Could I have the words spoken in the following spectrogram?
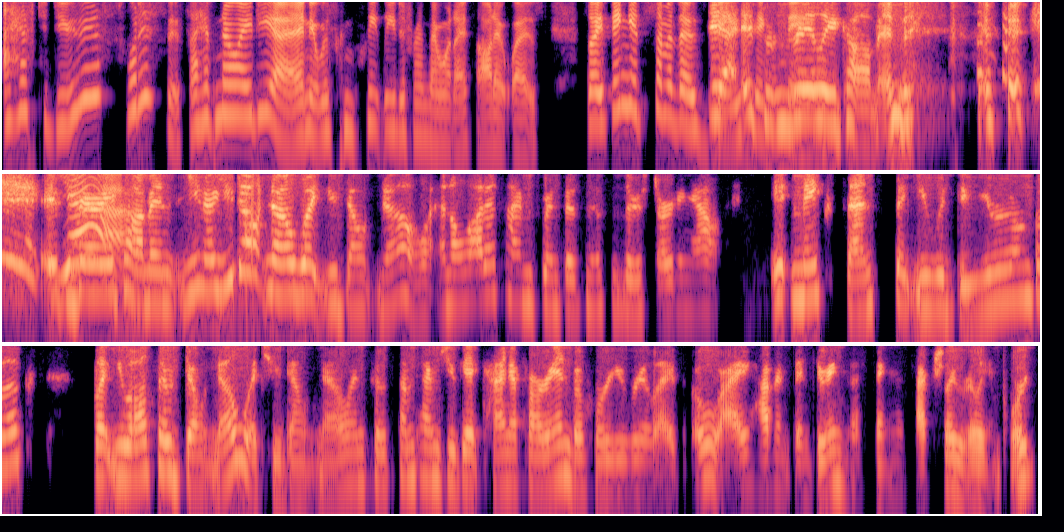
I have to do this? What is this? I have no idea. And it was completely different than what I thought it was. So I think it's some of those Yeah, it's things. really common. it's yeah. very common. You know, you don't know what you don't know. And a lot of times when businesses are starting out, it makes sense that you would do your own books, but you also don't know what you don't know. And so sometimes you get kind of far in before you realize, oh, I haven't been doing this thing that's actually really important.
